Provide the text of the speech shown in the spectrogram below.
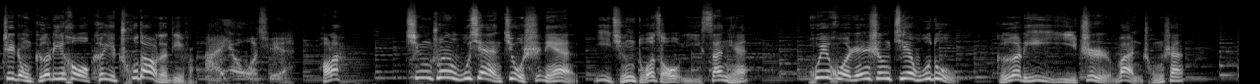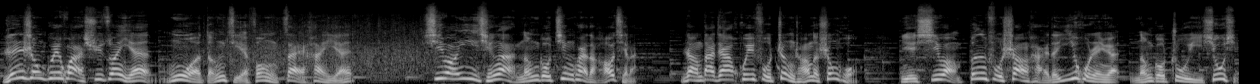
这种隔离后可以出道的地方。哎呦我去！好了，青春无限就十年，疫情夺走已三年，挥霍人生皆无度，隔离已至万重山。人生规划需钻研，莫等解封再汗颜。希望疫情啊能够尽快的好起来，让大家恢复正常的生活。也希望奔赴上海的医护人员能够注意休息，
